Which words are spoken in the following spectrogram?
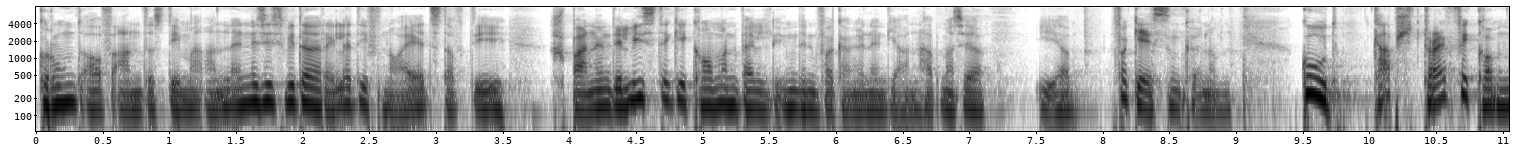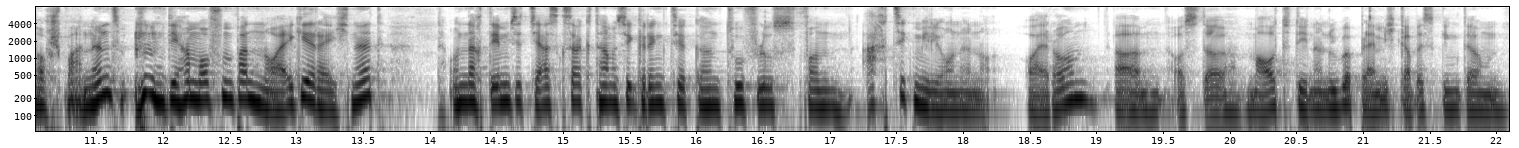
Grund auf an, das Thema Anleihen. Es ist wieder relativ neu jetzt auf die spannende Liste gekommen, weil in den vergangenen Jahren hat man es ja eher vergessen können. Gut, Capsch Traffic kommt noch spannend. Die haben offenbar neu gerechnet Und nachdem sie zuerst gesagt haben, sie kriegen circa einen Zufluss von 80 Millionen Euro ähm, aus der Maut, die ihnen überbleiben, ich glaube, es ging da um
